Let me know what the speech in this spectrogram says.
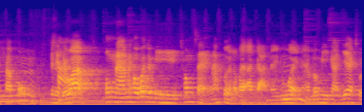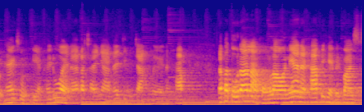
นะครับผมอืมจะเห็นค่ะได้ว่าห้องน้ำเนี่ยเขาก็จะมีช่องแสงนะเปิดระบายอากาศได้ด้วยนะครับแล้วมีการแยกส่วนแห้งส่วนเปียกให้ด้วยนะก็ใช้งานได้จริงจังเลยนะครับและประตูด้านหลังของเราเนี่ยนะครับที่เห็นเป็นบานส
